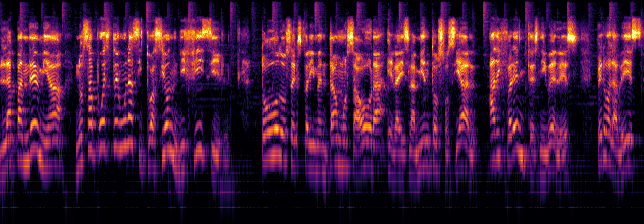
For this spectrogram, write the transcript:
la pandemia nos ha puesto en una situación difícil, Todos experimentamos ahora el aislamiento social a diferentes niveles, pero a la vez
